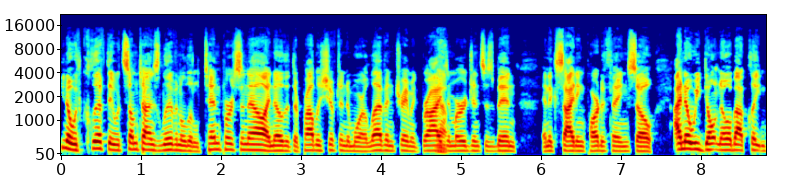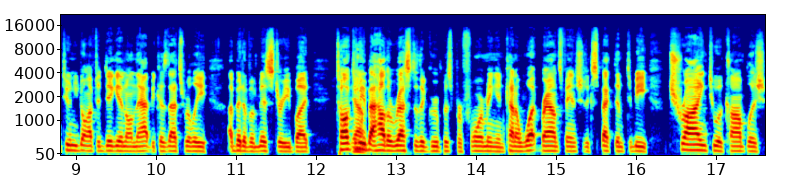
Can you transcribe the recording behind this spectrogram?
you know with Kliff they would sometimes live in a little ten personnel. I know that they're probably shifting to more eleven. Trey McBride's yeah. emergence has been an exciting part of things. So I know we don't know about Clayton Tune. You don't have to dig in on that because that's really a bit of a mystery. But Talk to yeah. me about how the rest of the group is performing and kind of what Browns fans should expect them to be trying to accomplish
